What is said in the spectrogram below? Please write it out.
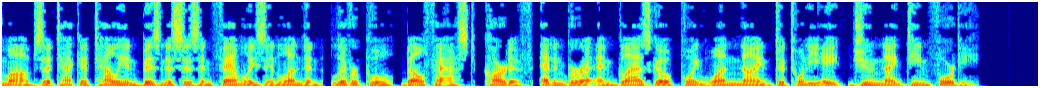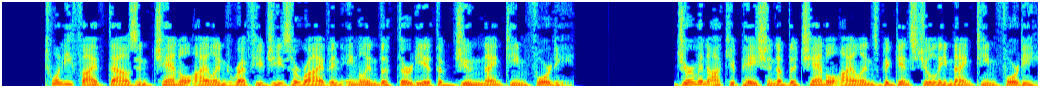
mobs attack Italian businesses and families in London, Liverpool, Belfast, Cardiff, Edinburgh and Glasgow. 19 to 28 June 1940. 25,000 Channel Island refugees arrive in England 30 June 1940. German occupation of the Channel Islands begins July 1940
